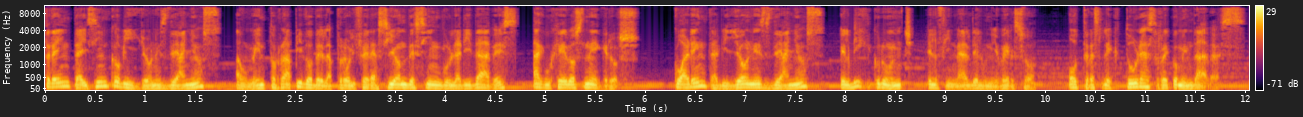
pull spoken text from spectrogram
35 billones de años, aumento rápido de la proliferación de singularidades, agujeros negros. 40 billones de años, el Big Crunch, el final del universo. Otras lecturas recomendadas.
